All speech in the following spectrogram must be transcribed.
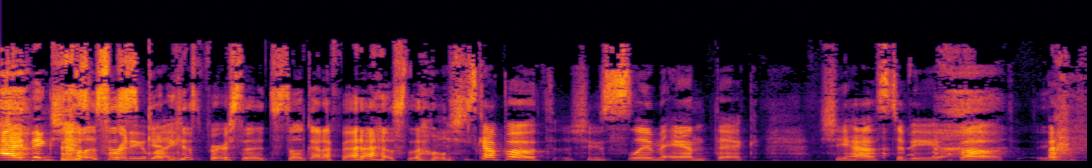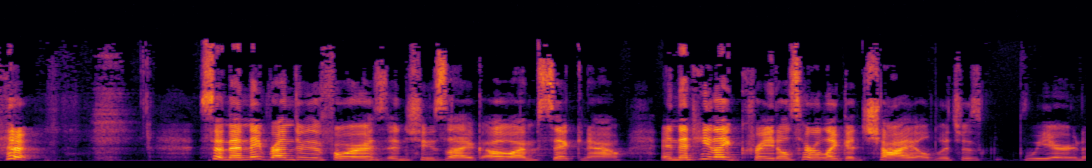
I think she's Bella's pretty the skinniest like, person. Still got a fat ass though. She's got both. She's slim and thick. She has to be both. so then they run through the forest, and she's like, "Oh, I'm sick now." And then he like cradles her like a child, which is weird.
